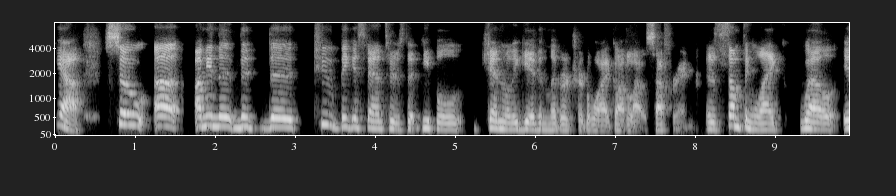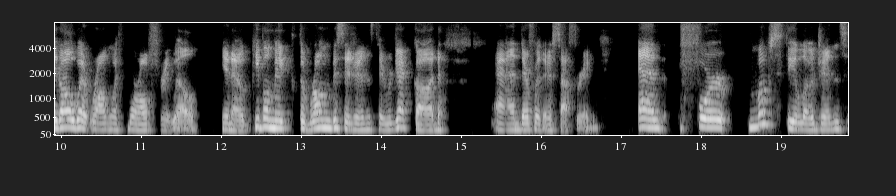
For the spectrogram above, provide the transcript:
Yeah. So uh i mean the the the two biggest answers that people generally give in literature to why god allows suffering is something like well it all went wrong with moral free will. You know people make the wrong decisions they reject god and therefore they're suffering. And for most theologians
